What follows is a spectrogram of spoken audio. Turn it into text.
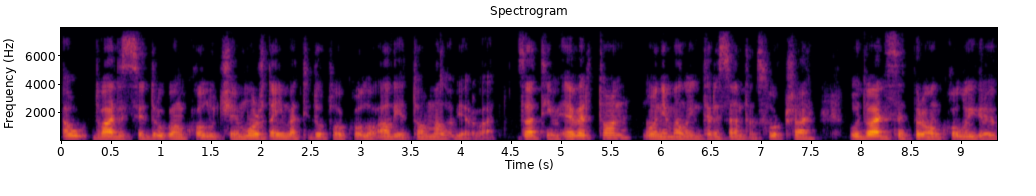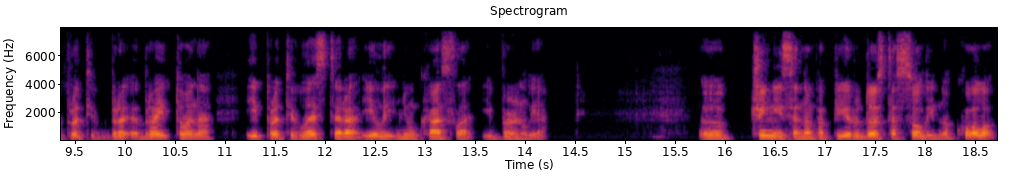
a u 22. kolu će možda imati duplo kolo, ali je to malo vjerovatno. Zatim Everton, on je malo interesantan slučaj. U 21. kolu igraju protiv Brightona i protiv Leicestera ili Newcastle i Burnleya. Čini se na papiru dosta solidno kolo,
